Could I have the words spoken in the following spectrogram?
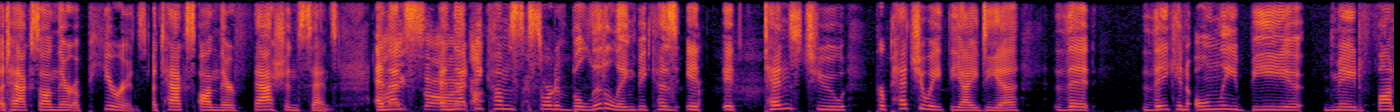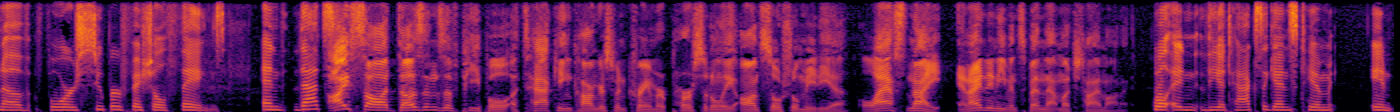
attacks on their appearance, attacks on their fashion sense, and that's saw, and that I, becomes sort of belittling because it it tends to perpetuate the idea that they can only be made fun of for superficial things. And that's. I saw dozens of people attacking Congressman Cramer personally on social media last night, and I didn't even spend that much time on it. Well, and the attacks against him in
